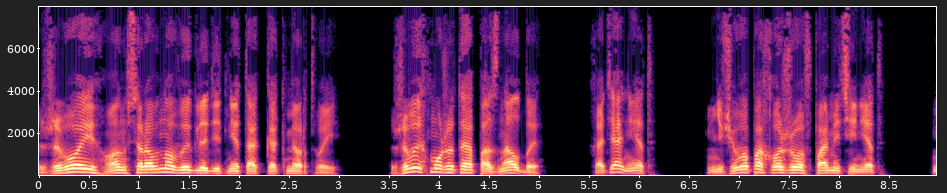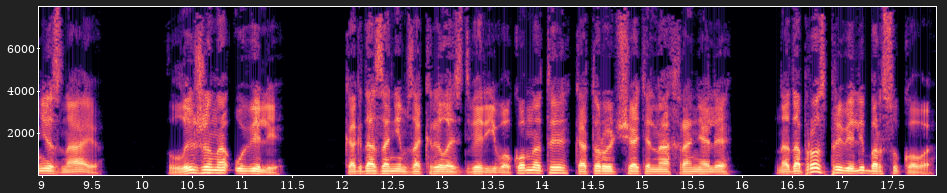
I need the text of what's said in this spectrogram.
Живой он все равно выглядит не так, как мертвый. Живых, может, и опознал бы. Хотя нет. Ничего похожего в памяти нет. Не знаю. Лыжина увели. Когда за ним закрылась дверь его комнаты, которую тщательно охраняли, на допрос привели Барсукова.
